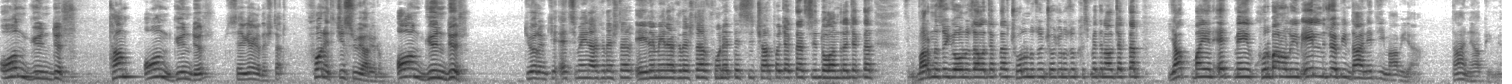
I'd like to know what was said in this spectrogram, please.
10 gündür, tam 10 gündür sevgili arkadaşlar fonet için suyu arıyorum. 10 gündür. Diyorum ki etmeyin arkadaşlar, eylemeyin arkadaşlar. Fonette sizi çarpacaklar, sizi dolandıracaklar. Varınızı yoğunuzu alacaklar. Çoluğunuzun çocuğunuzun kısmetini alacaklar. Yapmayın, etmeyin, kurban olayım, elinizi öpeyim. Daha ne diyeyim abi ya? Daha ne yapayım ya?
